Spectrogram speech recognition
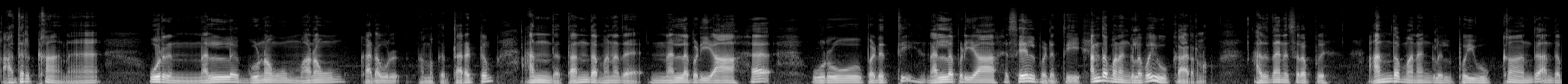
அதற்கான ஒரு நல்ல குணமும் மனமும் கடவுள் நமக்கு தரட்டும். அந்த தந்த மனதை நல்லபடியாக உருவப்படுத்தி நல்லபடியாக செயல்படுத்தி அந்த மனங்களை போய் உட்காரணும். அதுதானே சிறப்பு. அந்த மனங்களில் போய் உட்கார்ந்து அந்த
